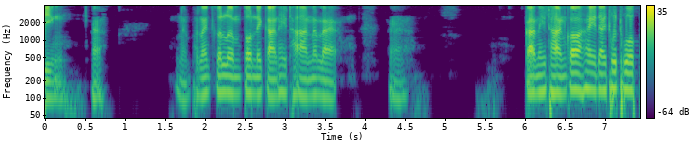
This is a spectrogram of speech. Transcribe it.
ริงๆนะนะเพราะนั้นก็เริ่มต้นในการให้ทานนั่นแหละการให้ทานก็ให้ได้ทั่วๆไป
